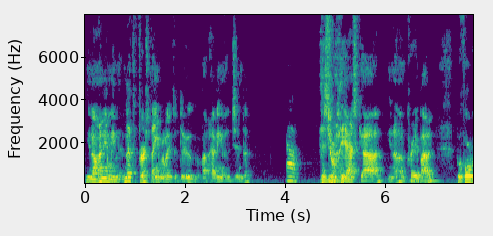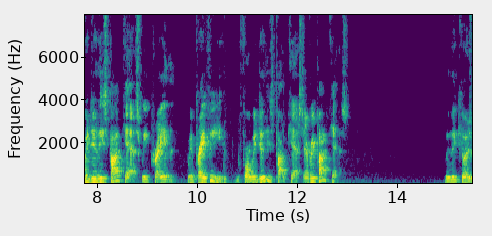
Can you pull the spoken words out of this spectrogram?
You know, honey. I mean, isn't that the first thing really to do about having an agenda? Oh. Is to really ask God, you know, and pray about it. Mm-hmm. Before we do these podcasts, we pray that we pray for you before we do these podcasts. Every podcast, because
